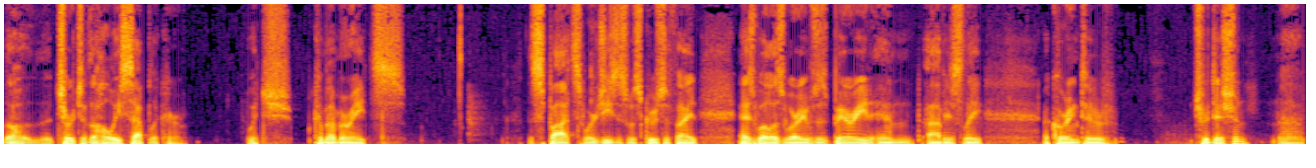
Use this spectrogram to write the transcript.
the the Church of the Holy Sepulchre, which commemorates the spots where Jesus was crucified, as well as where he was buried, and obviously, according to tradition, uh,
